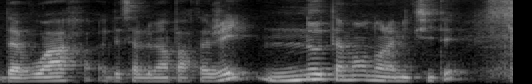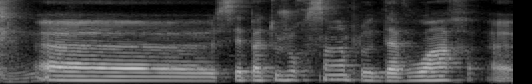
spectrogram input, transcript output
d'avoir des salles de bain partagées, notamment dans la mixité. Mmh. Euh, c'est pas toujours simple d'avoir euh,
